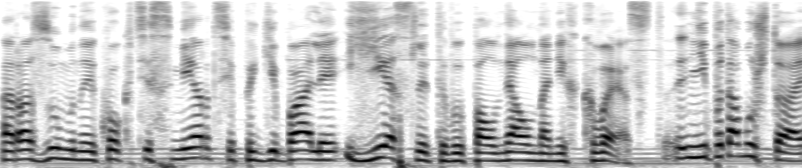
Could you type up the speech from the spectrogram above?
разумные когти смерти погибали, если ты выполнял на них квест. Не потому что,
